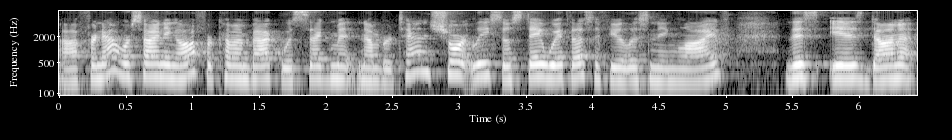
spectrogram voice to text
Uh, for now, we're signing off. We're coming back with segment number 10 shortly, so stay with us if you're listening live. This is Donna and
